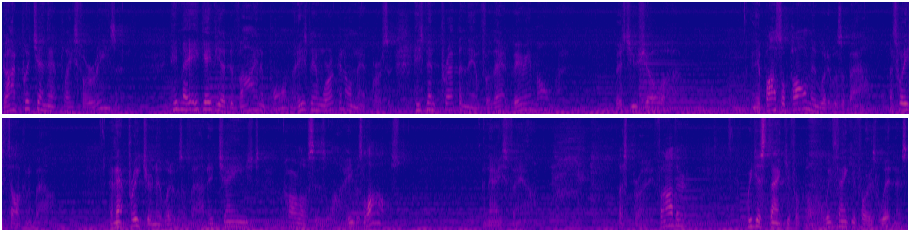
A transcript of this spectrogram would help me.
God put you in that place for a reason. He, may, he gave you a divine appointment. He's been working on that person. He's been prepping them for that very moment that you show up. And the Apostle Paul knew what it was about. That's what he's talking about. And that preacher knew what it was about. It changed Carlos's life. He was lost, and now he's found. Let's pray. Father, we just thank you for Paul. We thank you for his witness.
